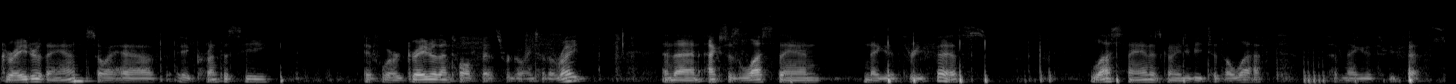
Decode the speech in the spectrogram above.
greater than, so I have a parenthesis. If we're greater than 12 fifths, we're going to the right. And then x is less than negative 3 fifths. Less than is going to be to the left of negative 3 fifths.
